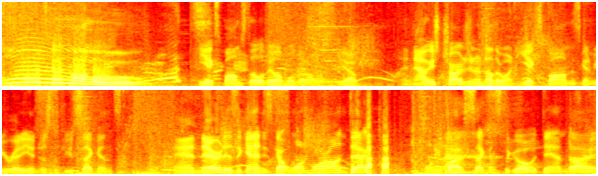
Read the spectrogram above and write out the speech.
Ooh, what? EX bomb still available though. Yep. And now he's charging another one. EX bomb is gonna be ready in just a few seconds. And there it is again. He's got one more on deck. 25 seconds to go. Damdai.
